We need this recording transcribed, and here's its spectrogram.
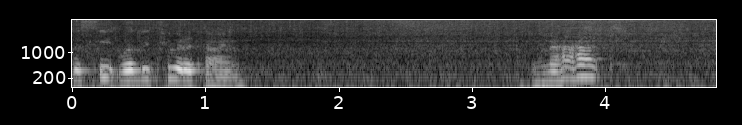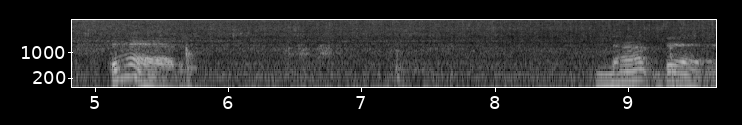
Let's see. We'll do two at a time. Not bad. Not bad.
